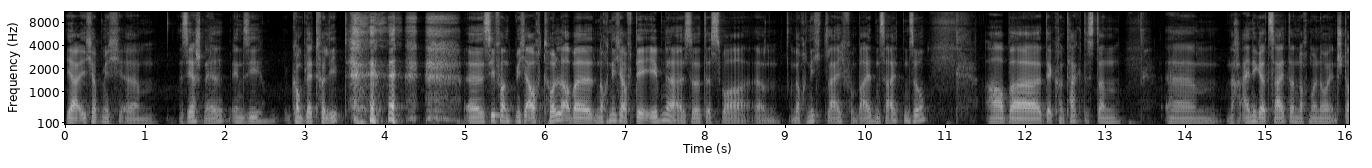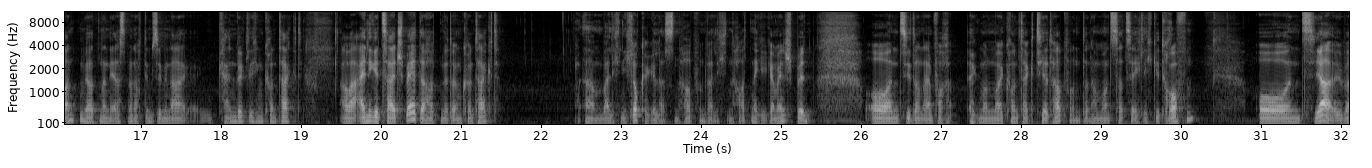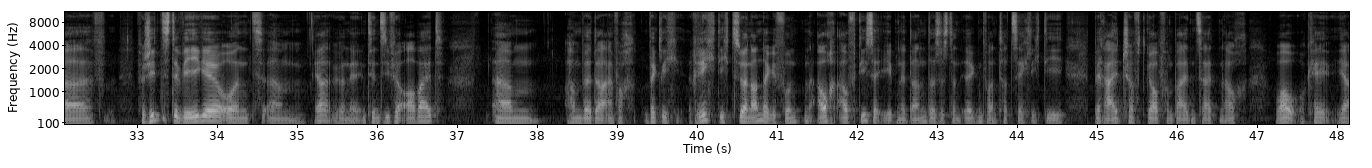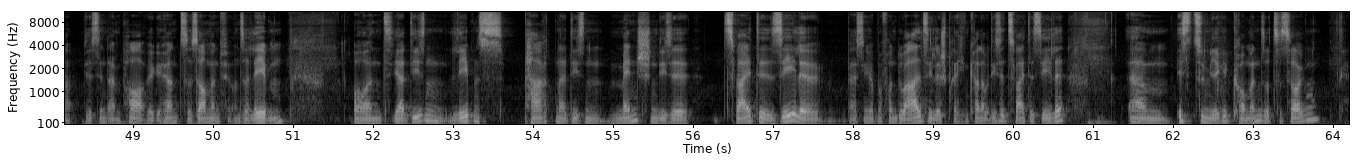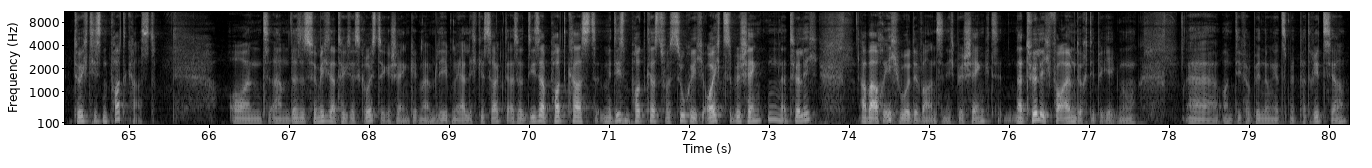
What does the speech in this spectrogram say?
ja, ich habe mich ähm, sehr schnell in sie komplett verliebt. Äh, sie fand mich auch toll, aber noch nicht auf der Ebene. Also das war ähm, noch nicht gleich von beiden Seiten so. Aber der Kontakt ist dann ähm, nach einiger Zeit dann nochmal neu entstanden. Wir hatten dann erstmal nach dem Seminar keinen wirklichen Kontakt. Aber einige Zeit später hatten wir dann Kontakt. Ähm, weil ich nicht locker gelassen habe und weil ich ein hartnäckiger Mensch bin und sie dann einfach irgendwann mal kontaktiert habe und dann haben wir uns tatsächlich getroffen und ja, über verschiedenste Wege und ähm, ja, über eine intensive Arbeit ähm, haben wir da einfach wirklich richtig zueinander gefunden, auch auf dieser Ebene dann, dass es dann irgendwann tatsächlich die Bereitschaft gab von beiden Seiten auch, wow, okay, ja, wir sind ein Paar, wir gehören zusammen für unser Leben. Und ja, diesen Lebenspartner, diesen Menschen, diese zweite Seele, ich weiß nicht, ob man von Dualseele sprechen kann, aber diese zweite Seele ähm, ist zu mir gekommen, sozusagen, durch diesen Podcast. Und ähm, das ist für mich natürlich das größte Geschenk in meinem Leben, ehrlich gesagt. Also dieser Podcast, mit diesem Podcast versuche ich euch zu beschenken, natürlich. Aber auch ich wurde wahnsinnig beschenkt. Natürlich vor allem durch die Begegnung äh, und die Verbindung jetzt mit Patricia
